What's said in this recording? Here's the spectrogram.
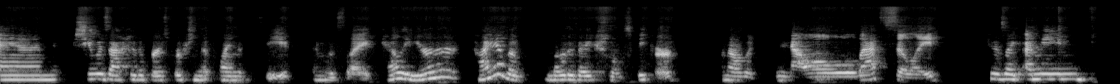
And she was actually the first person that planted the seed and was like, Kelly, you're kind of a motivational speaker. And I was like, no, that's silly. She was like, I mean,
